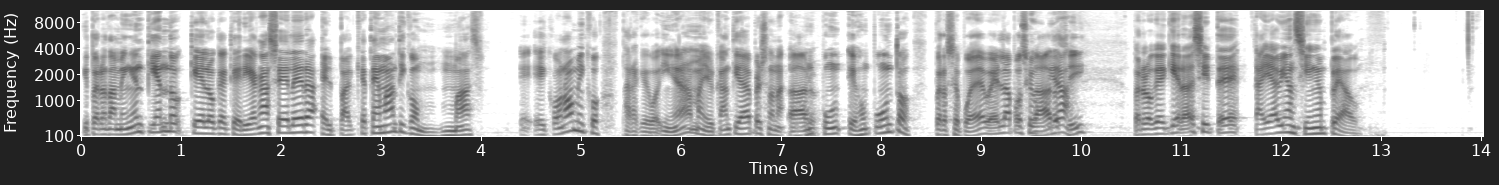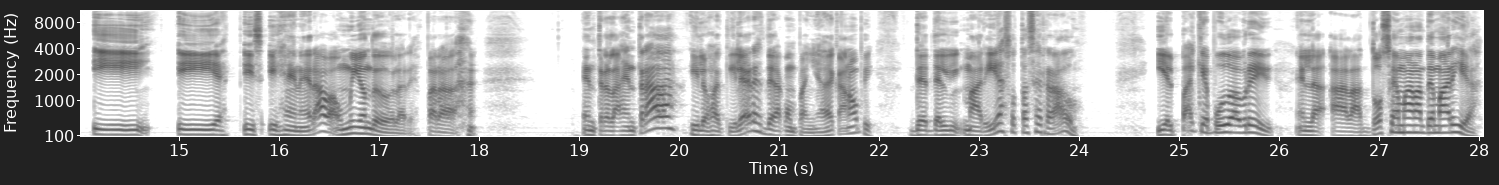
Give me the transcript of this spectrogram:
Y, pero también entiendo que lo que querían hacer era el parque temático más eh, económico para que viniera la mayor cantidad de personas. Claro. Es, un pun- es un punto, pero se puede ver la posibilidad. Claro, sí. Pero lo que quiero decirte es, ahí habían 100 empleados y, y, y- y generaba un millón de dólares para entre las entradas y los alquileres de la compañía de Canopy. Desde el María eso está cerrado. Y el parque pudo abrir a las dos semanas de María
